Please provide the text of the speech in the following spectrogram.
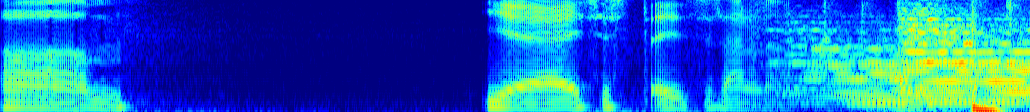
um, yeah, it's just it's just I don't know.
